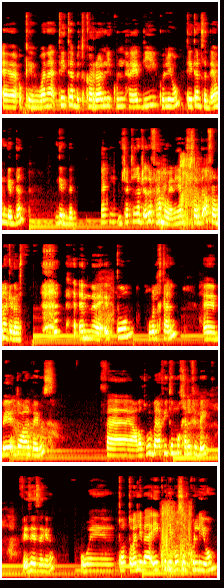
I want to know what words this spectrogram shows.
آه، okay. هو أنا تيتا بتكرر لي كل الحاجات دي كل يوم. تيتا مصدقاهم جدا. جدا. بشكل- أنا مش قادرة أفهمه يعني. هي مصدقة في ربنا كده. إن الثوم والخل آه، بيقضوا على الفيروس. فعلى طول بقى في توم وخل في البيت في إزازة كده. وتقعد تقول لي بقى إيه كلي بصل كل يوم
